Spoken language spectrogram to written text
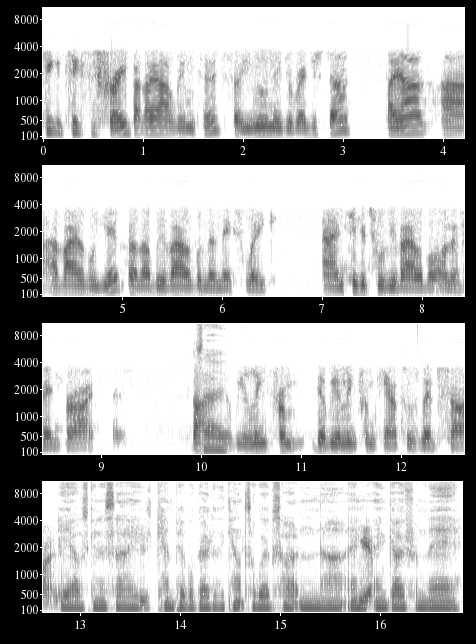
tickets are free, but they are limited, so you will need to register. They aren't uh, available yet, but they'll be available in the next week, and tickets will be available on Eventbrite. But so, there'll be a link from there'll be a link from council's website. Yeah, I was going to say, can people go to the council website and uh, and, yeah. and go from there?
